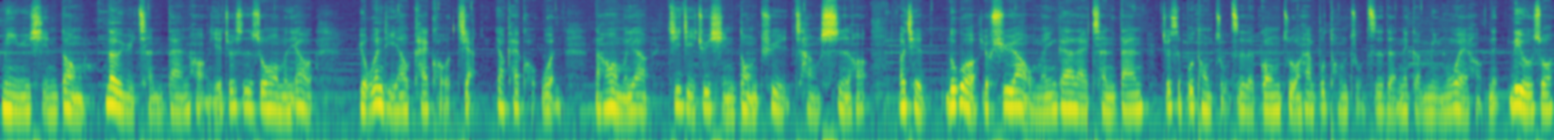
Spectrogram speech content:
敏于行动、乐于承担哈，也就是说我们要。有问题要开口讲，要开口问，然后我们要积极去行动，去尝试哈。而且如果有需要，我们应该来承担，就是不同组织的工作和不同组织的那个名位哈。那例如说，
